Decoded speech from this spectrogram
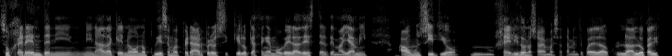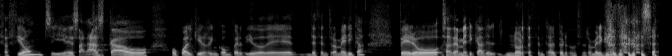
sugerente ni, ni, nada que no, no pudiésemos esperar, pero sí que lo que hacen es mover a Dexter de Miami a un sitio mm, gélido, no sabemos exactamente cuál es la, localización, si es Alaska o, o cualquier rincón perdido de, de, Centroamérica, pero, o sea, de América del Norte Central, perdón, Centroamérica es otra cosa.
